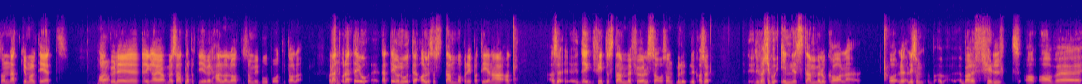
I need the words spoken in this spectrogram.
sånn nettkriminalitet. Alt Ja. mulig greier. Men Senterpartiet vil heller late som vi bor på 80-tallet. Og, dette, og dette, er jo, dette er jo noe til alle som stemmer på de partiene her. At, altså, det er fint å stemme følelser og sånn, men du, du, altså, du kan ikke gå inn i et stemmelokale og liksom bare fylt av, av eh,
